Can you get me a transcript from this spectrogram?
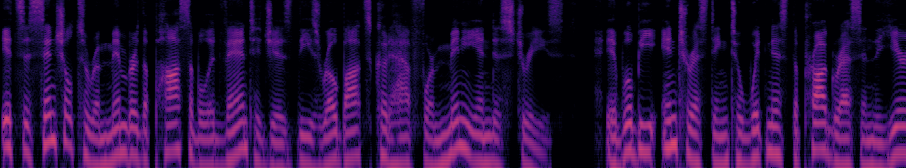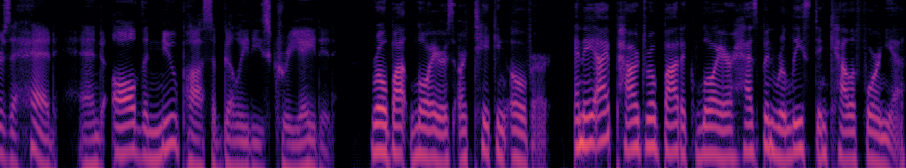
it's essential to remember the possible advantages these robots could have for many industries. It will be interesting to witness the progress in the years ahead and all the new possibilities created. Robot lawyers are taking over. An AI powered robotic lawyer has been released in California,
